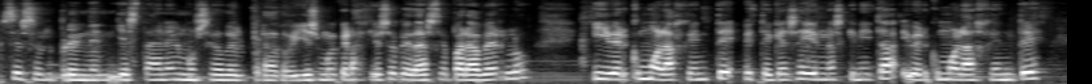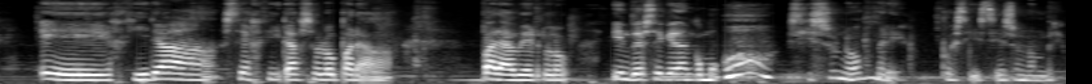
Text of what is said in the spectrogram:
se sorprenden y está en el Museo del Prado y es muy gracioso quedarse para verlo y ver cómo la gente, te quedas ahí en una esquinita y ver cómo la gente eh, gira, se gira solo para, para verlo. Y entonces se quedan como, ¡oh! Si es un hombre. Pues sí, sí es un hombre.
